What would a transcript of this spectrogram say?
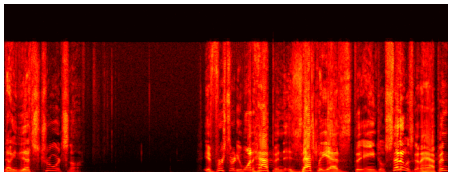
Now, that's true or it's not. If verse 31 happened exactly as the angel said it was going to happen,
